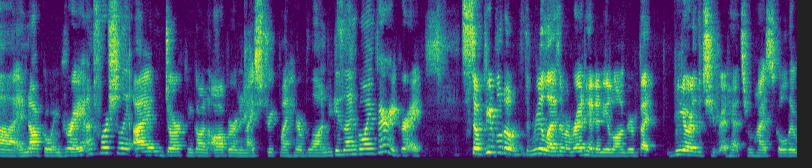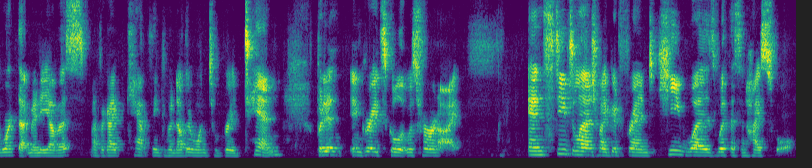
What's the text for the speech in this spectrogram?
uh, and not going gray. Unfortunately i'm dark and gone auburn and i streak my hair blonde because i'm going very gray. So people don't realize i'm a redhead any longer but we are the two redheads from high school. There weren't that many of us. I think i can't think of another one till grade 10 but in, in grade school it was her and i. And Steve Delange, my good friend, he was with us in high school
